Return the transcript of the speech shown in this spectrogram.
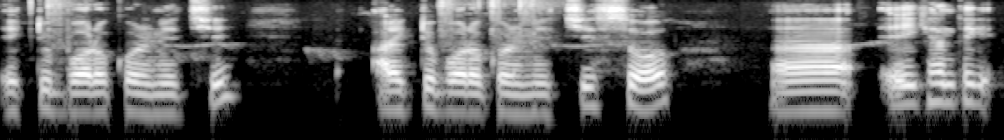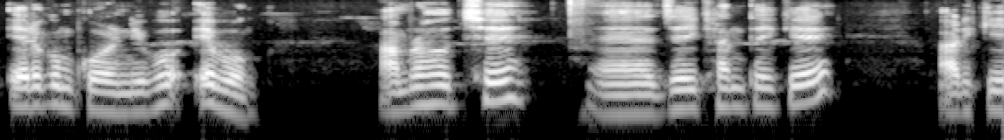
একটু বড় করে নিচ্ছি আর একটু বড় করে নিচ্ছি। সো এইখান থেকে এরকম করে নিব এবং আমরা হচ্ছে যেইখান থেকে আর কি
